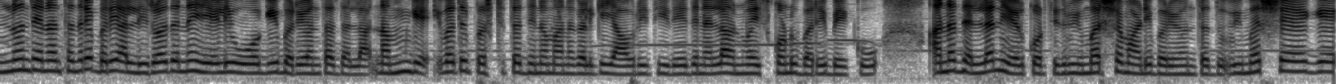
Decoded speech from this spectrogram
ಇನ್ನೊಂದು ಏನಂತಂದರೆ ಬರೀ ಅಲ್ಲಿರೋದನ್ನೇ ಹೇಳಿ ಹೋಗಿ ಬರೆಯುವಂಥದ್ದಲ್ಲ ನಮಗೆ ಇವತ್ತು ಪ್ರಸ್ತುತ ದಿನಮಾನಗಳಿಗೆ ಯಾವ ರೀತಿ ಇದೆ ಇದನ್ನೆಲ್ಲ ಅನ್ವಯಿಸ್ಕೊಂಡು ಬರಿಬೇಕು ಅನ್ನೋದೆಲ್ಲನೂ ಹೇಳ್ಕೊಡ್ತಿದ್ರು ವಿಮರ್ಶೆ ಮಾಡಿ ಬರೆಯುವಂಥದ್ದು. ವಿಮರ್ಶೆಗೆ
